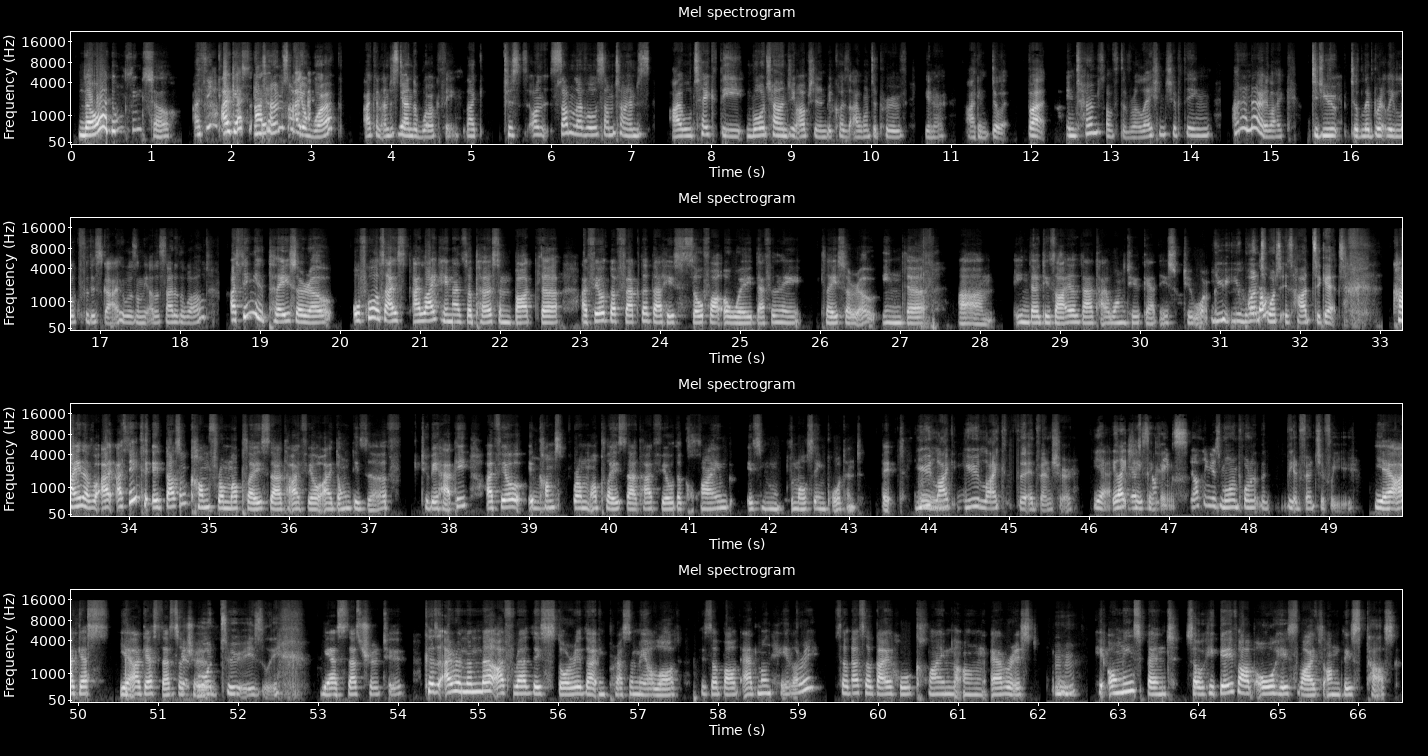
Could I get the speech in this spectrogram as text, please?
no, I don't think so. I think I guess in I, terms of I- your work, I can understand the work thing. Like just on some level, sometimes I will take the more challenging option because I want to prove, you know, I can do it. But in terms of the relationship thing, I don't know. Like did you deliberately look for this guy who was on the other side of the world? I think it plays a role. Of course, I, I like him as a person, but the I feel the fact that, that he's so far away definitely plays a role in the um in the desire that I want to get this to work. You you want what is hard to get. Kind of. I, I think it doesn't come from a place that I feel I don't deserve to be happy. I feel it Mm. comes from a place that I feel the climb is m- the most important bit. You Mm. like you like the adventure. Yeah, you like chasing nothing- things. Nothing is more important than the adventure for you. Yeah, I guess. Yeah, I guess that's You get true. bored too easily. Yes, that's true too. Because I remember I've read this story that impressed me a lot. It's about Edmund Hillary. So that's a guy who climbed on Everest. Mhm. He only spent, so he gave up all his life on this task.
